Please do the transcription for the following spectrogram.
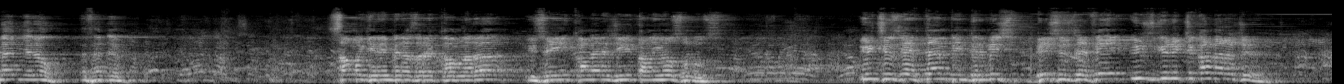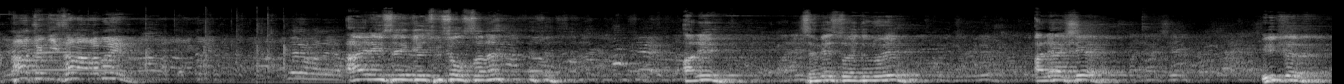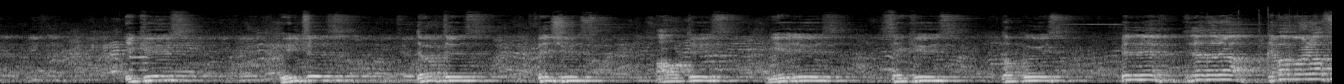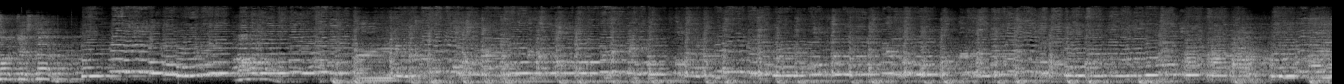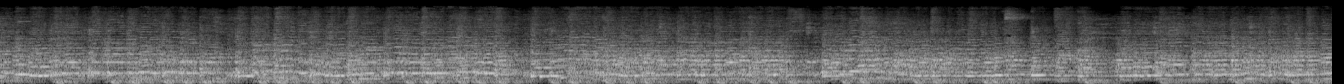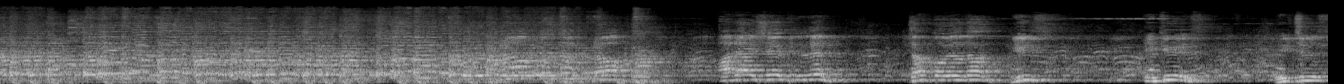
Hemen Yeno. Efendim. Sama girin biraz reklamlara. Hüseyin Kameracı'yı tanıyorsunuz. 300 leften bindirmiş 500 lefi üzgünüçü kameracı. Daha çok insan aramayın. Aynı Hüseyin geçmiş olsana. Ali. Semih Soydunu'yu. Ali Ayşe. 100 lira. 200. 300. 400. 500. 600. 700. 800. 900. 1000 lira. Filadelfia. Devam oynasın orkestler. Aa. Doyu'dan 100, 200, 300,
